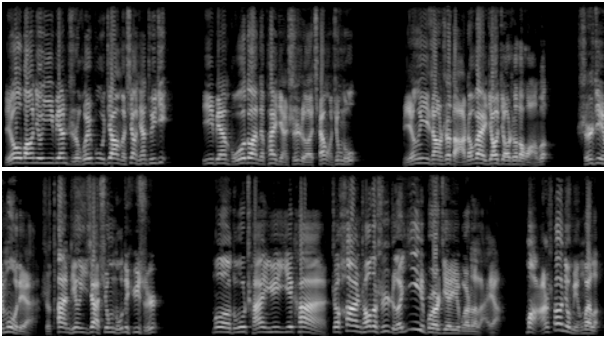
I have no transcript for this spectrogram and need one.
刘邦就一边指挥部将们向前推进，一边不断的派遣使者前往匈奴，名义上是打着外交交涉的幌子。实际目的是探听一下匈奴的虚实。冒读单于一看，这汉朝的使者一波接一波的来呀，马上就明白了。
